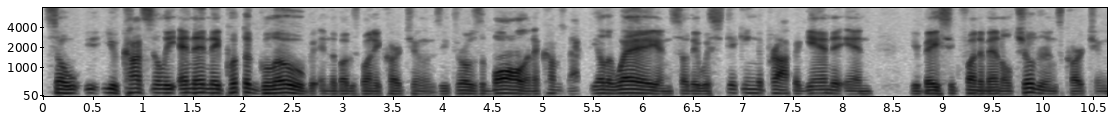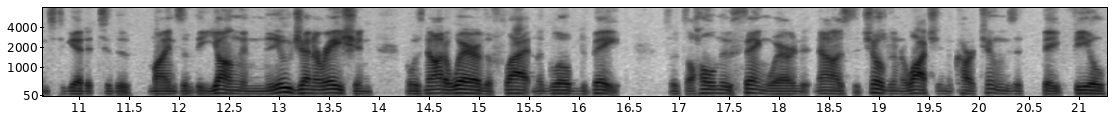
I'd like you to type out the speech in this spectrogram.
so you constantly. And then they put the globe in the Bugs Bunny cartoons. He throws the ball, and it comes back the other way. And so they were sticking the propaganda in your basic fundamental children's cartoons to get it to the minds of the young and new generation who was not aware of the flat and the globe debate. So it's a whole new thing where now, as the children are watching the cartoons, that they feel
